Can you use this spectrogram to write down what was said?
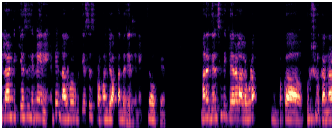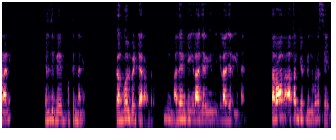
ఇలాంటి కేసెస్ ఎన్నైనాయి? అంటే నలభై మూడు కేసెస్ ప్రపంచవ్యాప్తంగా జరిగినాయి. ఓకే. మనకు తెలిసింది కేరళలో కూడా. ఒక పురుషుడు కన్నాడని హెల్దీ బేబీ పుట్టిందని గగ్గోలు పెట్టారు అందరూ. అదేంటి ఇలా జరిగింది ఇలా జరిగిందని. తర్వాత అతను చెప్పింది కూడా సేమ్.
